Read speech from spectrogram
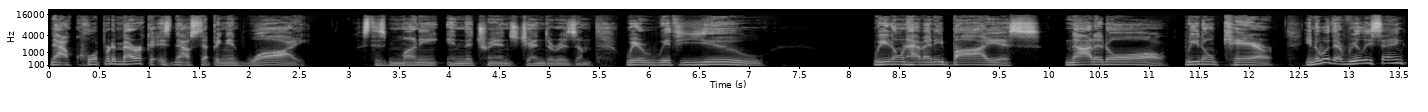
now corporate America is now stepping in. Why? Because there's money in the transgenderism. We're with you. We don't have any bias. Not at all. We don't care. You know what they're really saying?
